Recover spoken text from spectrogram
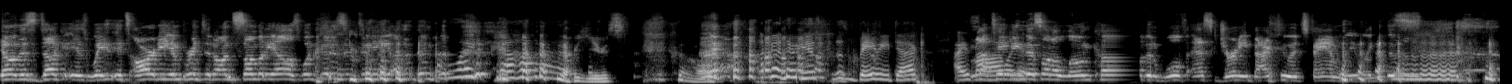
Yo, this duck is wa- It's already imprinted on somebody else. What good is it to me other than? Oh my god! no use. Oh. I got no oh. use for this baby duck. I I'm saw not taking like, this on a lone cub and wolf esque journey back to its family. Like this is.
